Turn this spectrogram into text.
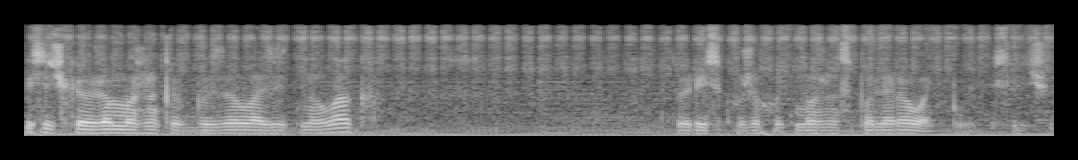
Тысячкой уже можно как бы залазить на лак. То риск уже хоть можно сполировать будет, если что.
